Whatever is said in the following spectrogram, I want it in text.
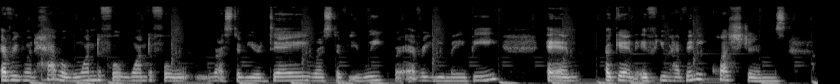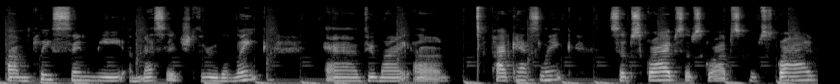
Everyone, have a wonderful, wonderful rest of your day, rest of your week, wherever you may be. And again, if you have any questions, um, please send me a message through the link and through my uh, podcast link. Subscribe, subscribe, subscribe,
